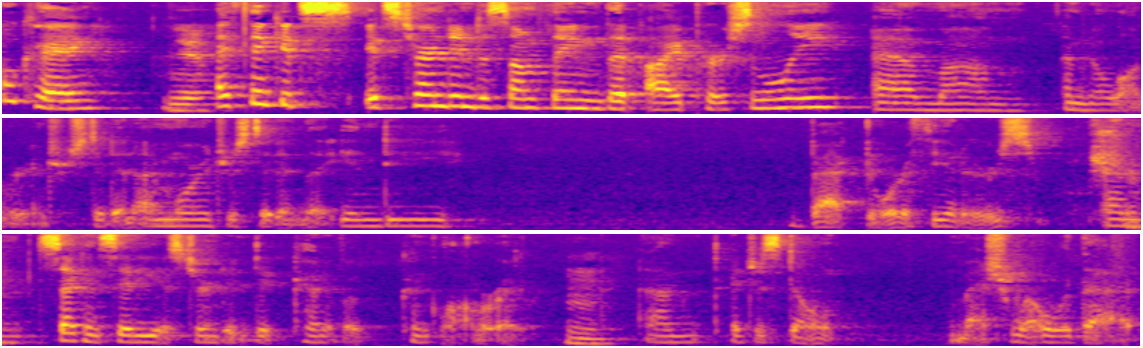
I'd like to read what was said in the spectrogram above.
Okay. Yeah. I think it's it's turned into something that I personally am um, am no longer interested in. I'm more interested in the indie backdoor theaters, and Second City has turned into kind of a conglomerate, Hmm. and I just don't mesh well with that.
